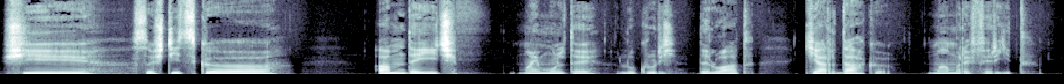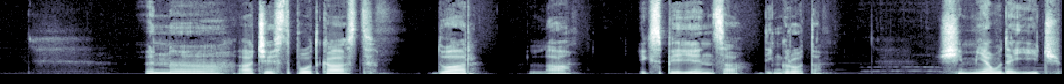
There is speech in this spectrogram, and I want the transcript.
Și să știți că am de aici mai multe lucruri de luat, chiar dacă m-am referit în uh, acest podcast doar la experiența din grotă. Și mi-au de aici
